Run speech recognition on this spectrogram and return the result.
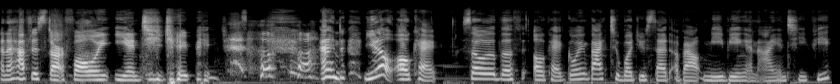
and I have to start following ENTJ page. And you know, okay, so the th- okay, going back to what you said about me being an INTP,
